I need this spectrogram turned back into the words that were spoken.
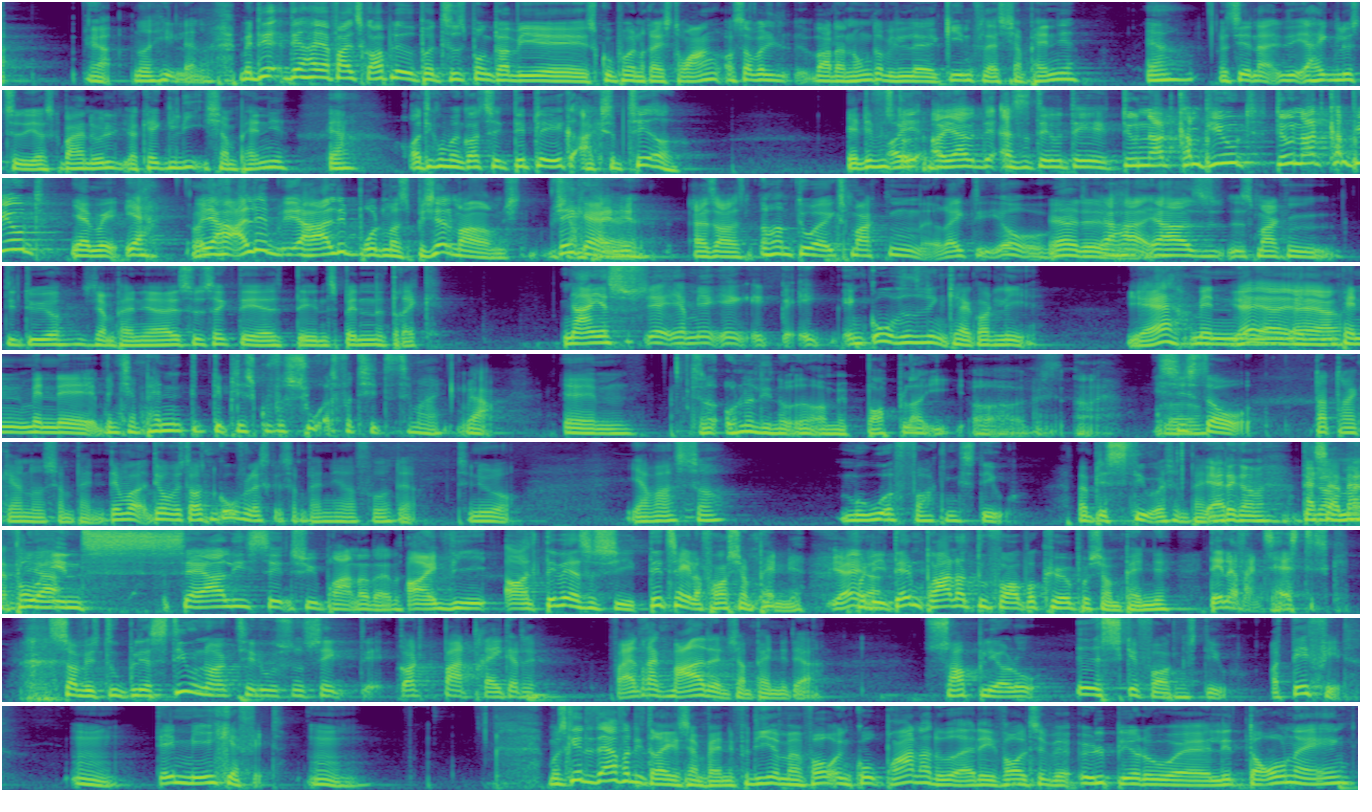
Ja. noget helt andet. Men det, det har jeg faktisk oplevet på et tidspunkt, da vi øh, skulle på en restaurant, og så var, var der nogen, der ville øh, give en flaske champagne. Ja, Jeg siger, nej, jeg har ikke lyst til det, jeg skal bare have en øl. Jeg kan ikke lide champagne. ja. Og det kunne man godt se, det blev ikke accepteret. Ja, det forstår Og, jeg. og jeg, altså, det, det, do not compute, do not compute. Jamen, ja. Og jeg har aldrig, jeg har aldrig brugt mig specielt meget om champagne. kan- Altså, Nå, du har ikke smagt den rigtig. Jo, Ja, det- jeg, har, jeg har smagt den, de dyre champagne, og jeg synes ikke, det er, det er en spændende drik. Nej, jeg synes, jeg, jamen, jeg, jeg, jeg, en god hvidvin kan jeg godt lide. Ja, Men, ja, ja, ja, ja. men, men, men, øh, men champagne, det, det bliver sgu for surt for tit til mig. ja. Øhm, Sådan noget underligt noget, og med bobler i, og nej. sidste år, der drak jeg noget champagne. Det var, det var vist også en god flaske champagne, jeg havde fået der til nytår. Jeg var så mur fucking stiv. Man bliver stiv af champagne. Ja, det gør man. Det Altså, gør, man, man får bliver- en særlig sindssyg brænder af det. Og, vi, og det vil jeg så sige, det taler for champagne. Ja, ja. Fordi den brænder, du får op at køre på champagne, den er fantastisk. Så hvis du bliver stiv nok til, at du sådan set godt bare drikker det, for jeg drak meget af den champagne der, så bliver du æske fucking stiv. Og det er fedt. Mm. Det er mega fedt. Måske er det derfor, de drikker champagne, fordi at man får en god brændert ud af det, i forhold til ved øl bliver du øh, lidt doven af, ikke?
